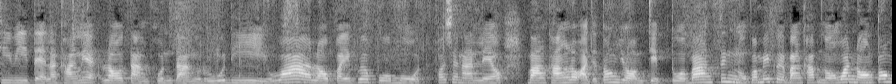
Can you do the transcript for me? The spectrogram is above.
ทีวี แต่ละครั้งเนี่ยเราต่างคนต่างรู้ดีว่าเราไปเพื่อโปรโมทเพราะฉะนั้นแล้วบางครั้งเราอาจจะต้องยอมเจ็บตัวบ้าง ซึ่งหนูก็ไม่เคยบังคับน้องว่าน้องต้อง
